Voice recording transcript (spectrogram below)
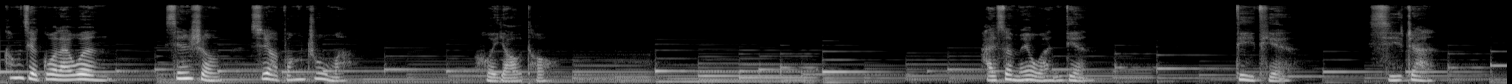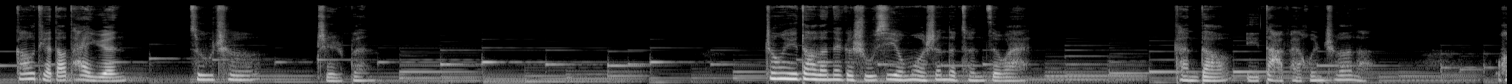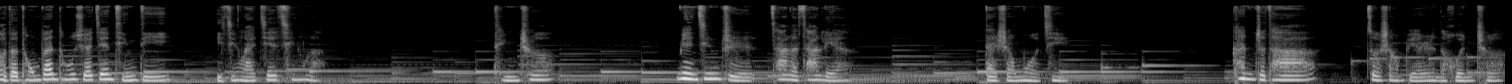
空姐过来问：“先生需要帮助吗？”我摇头。还算没有晚点。地铁、西站、高铁到太原，租车直奔。终于到了那个熟悉又陌生的村子外，看到一大排婚车了。我的同班同学兼情敌已经来接亲了。停车，面巾纸擦了擦脸，戴上墨镜，看着他坐上别人的婚车。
